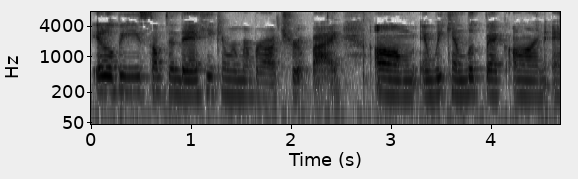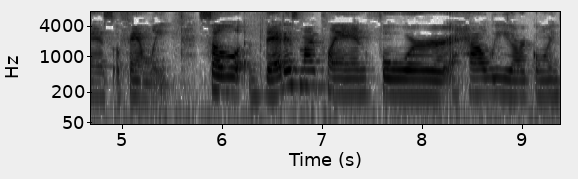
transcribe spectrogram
it'll be something that he can remember our trip by um, and we can look back on as a family. So that is my plan for how we are going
